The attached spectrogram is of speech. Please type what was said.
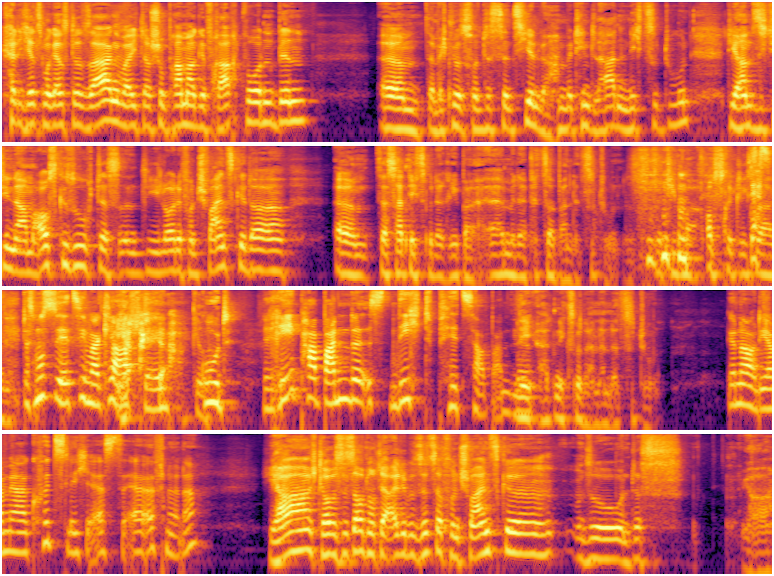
kann ich jetzt mal ganz klar sagen, weil ich da schon ein paar Mal gefragt worden bin. Ähm, da möchten wir uns von distanzieren. Wir haben mit den Laden nichts zu tun. Die haben sich die Namen ausgesucht, dass die Leute von Schweinske da, ähm, das hat nichts mit der, Repa, äh, mit der Pizzabande zu tun. Das würde ich mal ausdrücklich das, sagen. Das musst du jetzt hier mal klarstellen. Ja, ja, genau. Gut. Reeperbande ist nicht Pizzabande. Nee, hat nichts miteinander zu tun. Genau, die haben ja kürzlich erst eröffnet, ne? Ja, ich glaube, es ist auch noch der alte Besitzer von Schweinske und so und das, ja.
